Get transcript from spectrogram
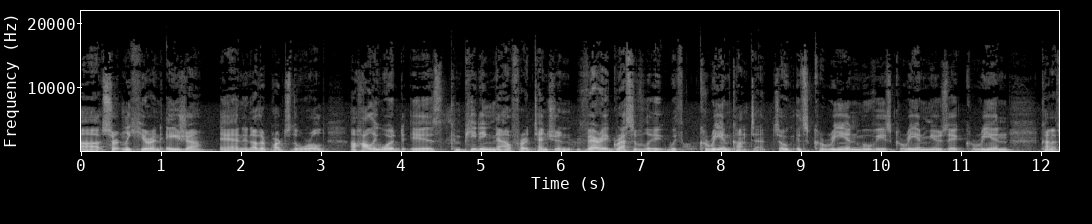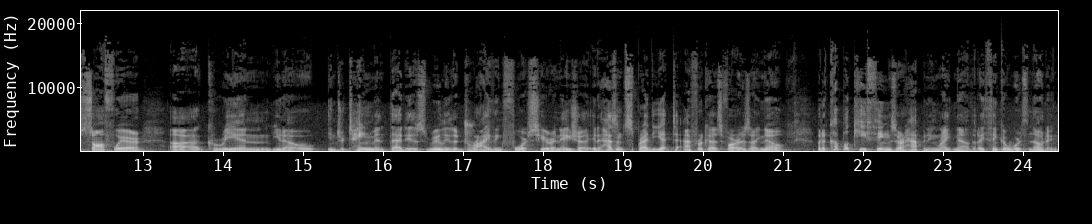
Uh, certainly here in Asia and in other parts of the world, uh, Hollywood is competing now for attention very aggressively with Korean content. So it's Korean movies, Korean music, Korean kind of software, uh, Korean, you know, entertainment that is really the driving force here in Asia. It hasn't spread yet to Africa, as far as I know. But a couple key things are happening right now that I think are worth noting.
